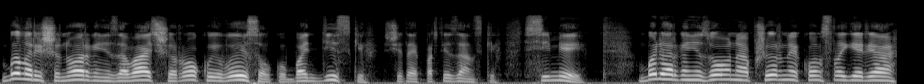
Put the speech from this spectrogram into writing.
Было решено организовать широкую высылку бандитских, считай партизанских, семей. Были организованы обширные концлагеря,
